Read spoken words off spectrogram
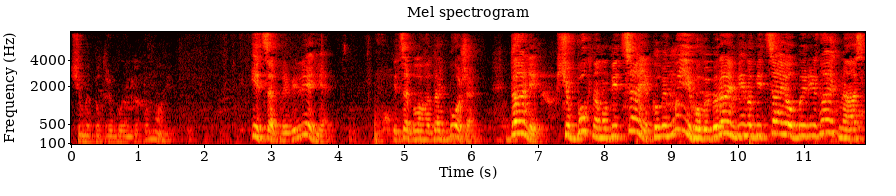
що ми потребуємо допомоги. І це привілегія. І це благодать Божа. Далі, що Бог нам обіцяє, коли ми його вибираємо, Він обіцяє оберігати нас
